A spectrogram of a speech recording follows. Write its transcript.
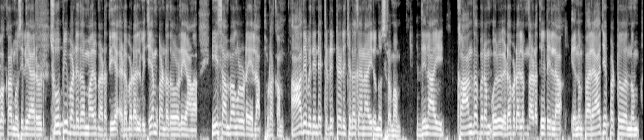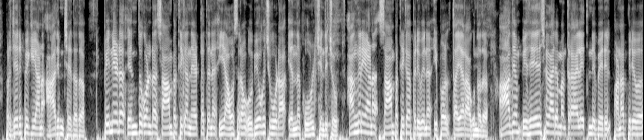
അബൂബക്കർ മുസ്ലിയാരോട് സൂഫി പണ്ഡിതന്മാരും നടത്തിയ ഇടപെടൽ വിജയം കണ്ടതോടെയാണ് ഈ സംഭവങ്ങളുടെ എല്ലാം തുടക്കം. ആദ്യം ഇതിന്റെ ക്രെഡിറ്റ് അടിച്ചെടുക്കാനായിരുന്നു ശ്രമം. ഇതിനായി കാന്തപുരം ഒരു ഇടപെടലും നടത്തിയിട്ടില്ല എന്നും പരാജയപ്പെട്ടുവെന്നും പ്രചരിപ്പിക്കുകയാണ് ആദ്യം ചെയ്തത്. പിന്നീട് എന്തുകൊണ്ട് സാമ്പത്തിക നേട്ടത്തിന് ഈ അവസരം ഉപയോഗിച്ചുകൂടാ എന്ന് പൂൾ ചിന്തിച്ചു. അങ്ങനെയാണ് സാമ്പത്തിക പിരിവിന് ഇപ്പോൾ തയ്യാറാകുന്നത്. ആദ്യം വിദേശകാര്യ മന്ത്രാലയത്തിന്റെ പേരിൽ പണപ്പിരിവ്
